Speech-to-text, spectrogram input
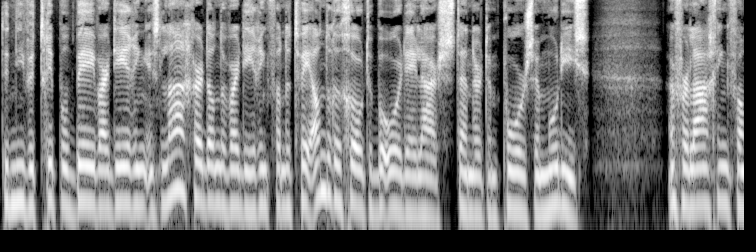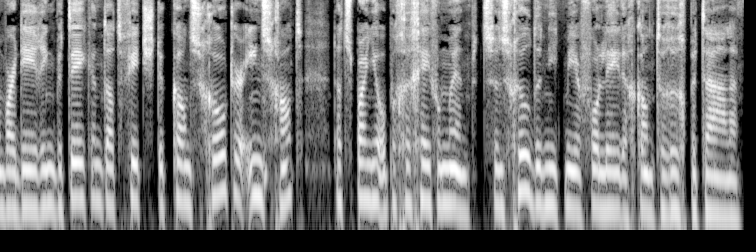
De nieuwe triple B-waardering is lager dan de waardering van de twee andere grote beoordelaars, Standard Poor's en Moody's. Een verlaging van waardering betekent dat Fitch de kans groter inschat dat Spanje op een gegeven moment zijn schulden niet meer volledig kan terugbetalen.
